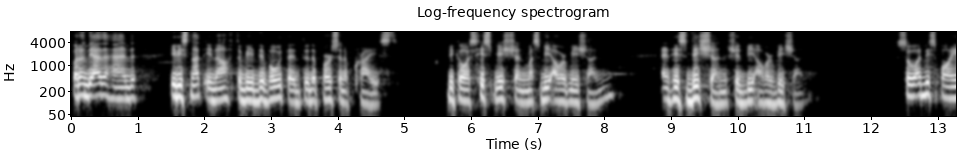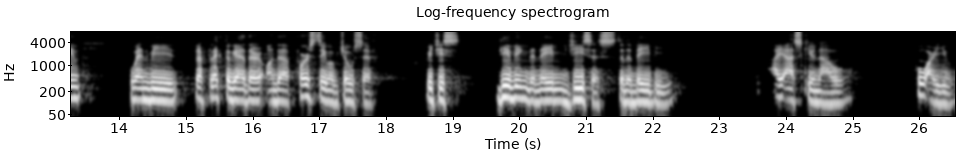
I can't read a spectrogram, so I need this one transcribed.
But on the other hand, it is not enough to be devoted to the person of Christ because His mission must be our mission and His vision should be our vision. So at this point, when we reflect together on the first dream of Joseph, which is giving the name Jesus to the baby, I ask you now, who are you?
